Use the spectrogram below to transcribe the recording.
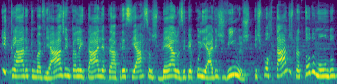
E claro que uma viagem pela Itália para apreciar seus belos e peculiares vinhos, exportados para todo mundo,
